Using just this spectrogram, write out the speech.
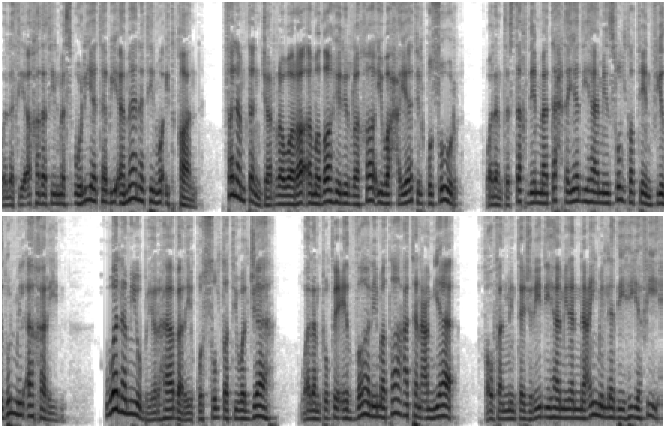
والتي أخذت المسؤولية بأمانة وإتقان فلم تنجر وراء مظاهر الرخاء وحياة القصور ولم تستخدم ما تحت يدها من سلطة في ظلم الآخرين. ولم يبهرها بريق السلطة والجاه ولم تطع الظالم طاعة عمياء خوفا من تجريدها من النعيم الذي هي فيه.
